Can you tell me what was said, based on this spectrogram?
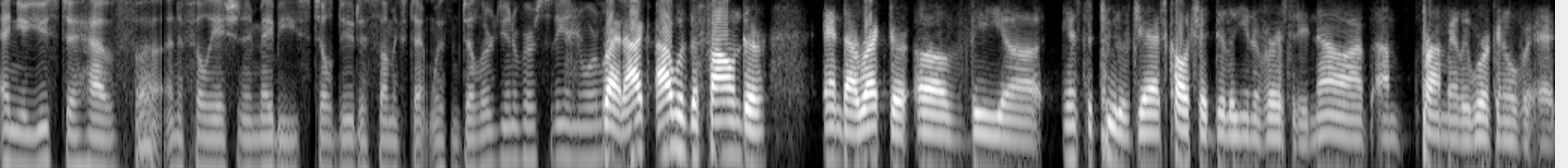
And you used to have uh, an affiliation, and maybe you still do to some extent, with Dillard University in New Orleans. Right. I I was the founder and director of the uh, Institute of Jazz Culture at Dillard University. Now I, I'm primarily working over at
